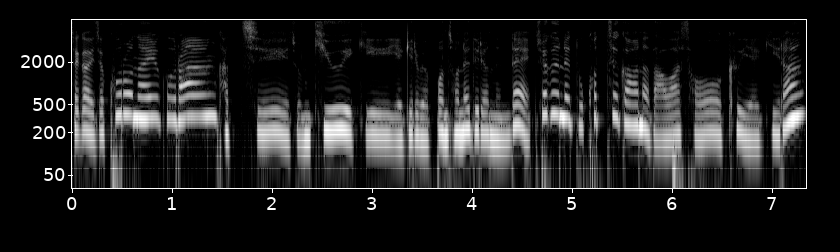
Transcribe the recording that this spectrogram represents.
제가 이제 코로나19랑 같이 좀 기후위기 얘기를 몇 번 전해드렸는데 최근에 또 커트가 하나 나와서 그 얘기랑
